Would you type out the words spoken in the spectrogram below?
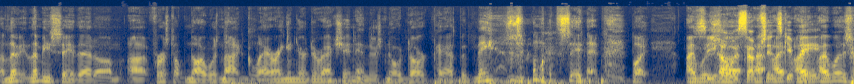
Uh, let, me, let me say that, um, uh, first off, no, I was not glaring in your direction, and there's no dark path with me. so let's say that. But I was. See how uh, assumptions I, get I- made? I, was.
